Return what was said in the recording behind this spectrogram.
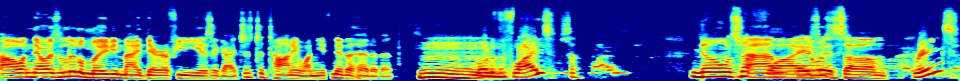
Oh, and there was a little movie made there a few years ago, just a tiny one. You've never heard of it. Hmm. Lord of the Flies? No, it's not Um, flies. it was- it's um. Rings?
